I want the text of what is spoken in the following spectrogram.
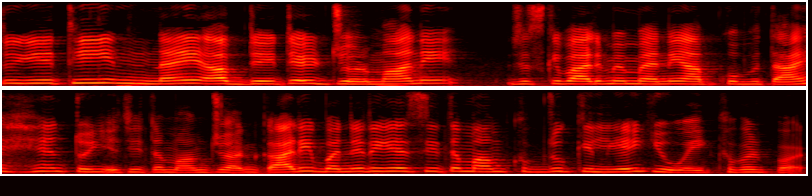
तो ये थी नए अपडेटेड जुर्माने। जिसके बारे में मैंने आपको बताए हैं तो ये थी तमाम जानकारी। बने रही ऐसी तमाम खबरों के लिए यूएई खबर पर।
